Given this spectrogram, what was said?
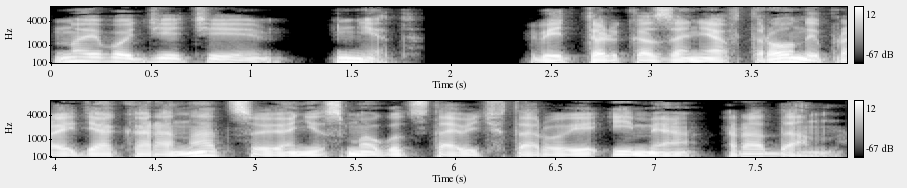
Но его дети нет. Ведь только заняв трон и пройдя коронацию, они смогут ставить второе имя Радан.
